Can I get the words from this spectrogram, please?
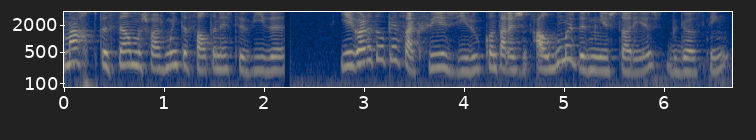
má reputação, mas faz muita falta nesta vida. E agora estou a pensar que seria giro contar as, algumas das minhas histórias de ghosting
